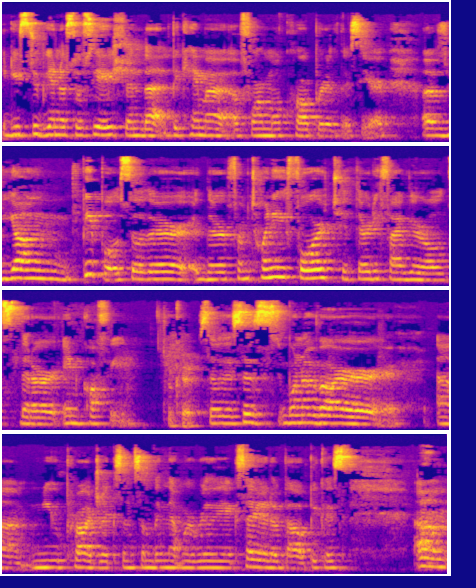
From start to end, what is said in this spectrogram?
It used to be an association that became a, a formal cooperative this year of young people. So they're they're from 24 to 35 year olds that are in coffee. Okay. So this is one of our um, new projects and something that we're really excited about because um,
